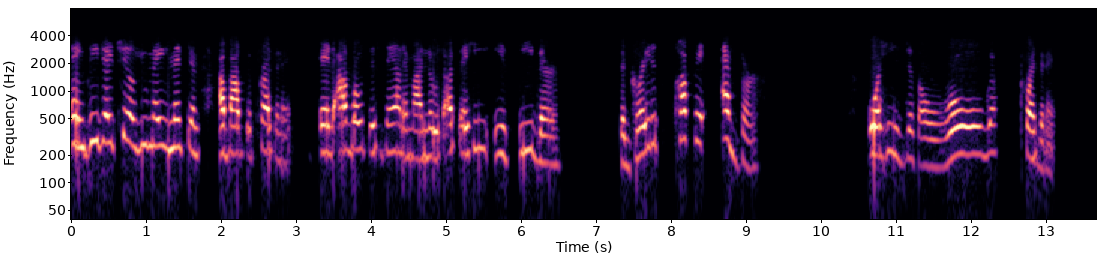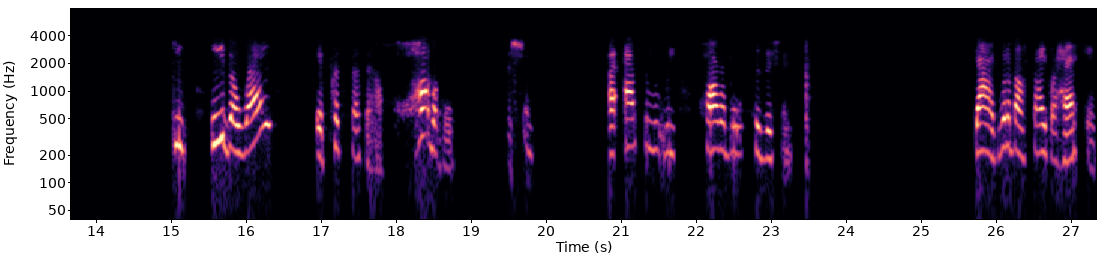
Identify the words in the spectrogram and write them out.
And DJ Chill, you made mention about the president. And I wrote this down in my notes. I say he is either the greatest puppet ever or he's just a rogue president. He's either way, it puts us in a horrible position. An absolutely horrible position. Guys, what about cyber hacking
